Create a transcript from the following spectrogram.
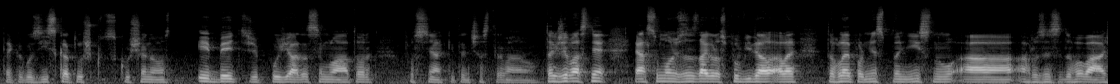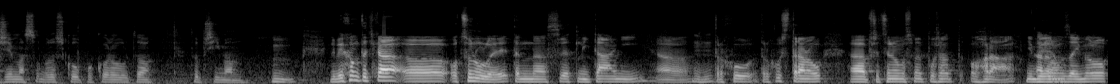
tak jako získat tu zkušenost, i byť, že používáte simulátor, prostě nějaký ten čas trvá. No. Takže vlastně já jsem možná, že jsem se tak rozpovídal, ale tohle je pro mě splnění snu a, a hrozně si toho vážím a s obrovskou pokorou to, to přijímám. Hmm. Kdybychom teďka uh, odsunuli ten svět lítání uh, mm-hmm. trochu, trochu stranou, uh, přece jenom jsme pořád o hrách. Mě by ano. jenom zajímalo,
